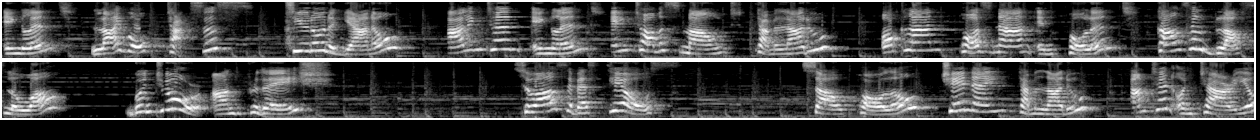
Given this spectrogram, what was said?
England, Live Oak, Texas, Tuno Nagano, Arlington, England, St. Thomas Mount, Tamil Nadu, Auckland, Poznan in Poland, Council Bluffs, Iowa, Guntur, Andhra Pradesh, São Sebastião, Sao Paulo, Chennai, Tamil Nadu, Brampton, Ontario,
